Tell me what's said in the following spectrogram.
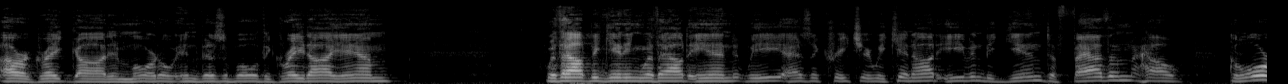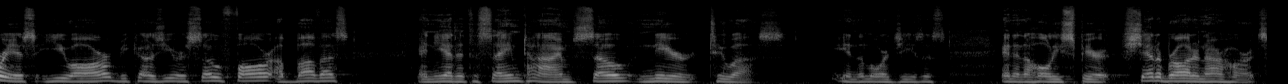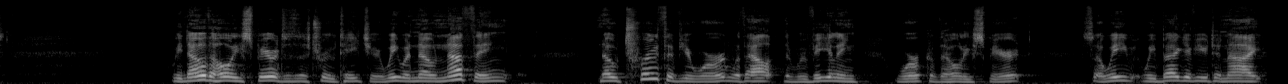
our great God, immortal, invisible, the great I am, without beginning, without end. We, as a creature, we cannot even begin to fathom how glorious you are because you are so far above us and yet at the same time so near to us in the Lord Jesus and in the Holy Spirit shed abroad in our hearts. We know the Holy Spirit is a true teacher. We would know nothing, no truth of your word without the revealing work of the Holy Spirit. So we, we beg of you tonight,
